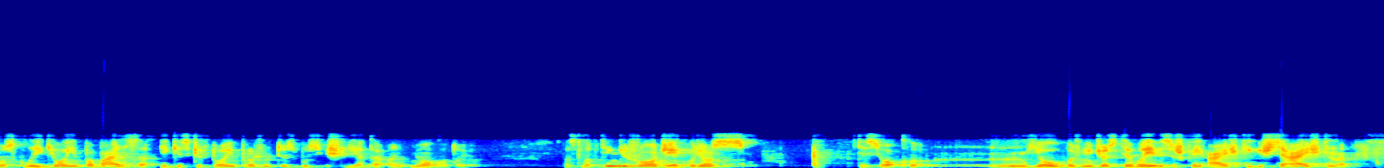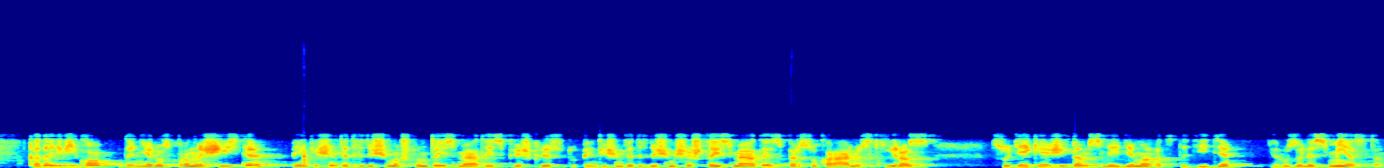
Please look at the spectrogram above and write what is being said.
bus klaikioji pabaisa, iki skirtoji pražūtis bus išlieta ant niokotojo. Paslaptingi žodžiai, kurios tiesiog jau bažnyčios tėvai visiškai aiškiai išsiaiškina. Kada įvyko Danieliaus pranašystė? 538 metais prieš Kristų. 536 metais persų karalius Kyras suteikė žydams leidimą atstatyti Jeruzalės miestą,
